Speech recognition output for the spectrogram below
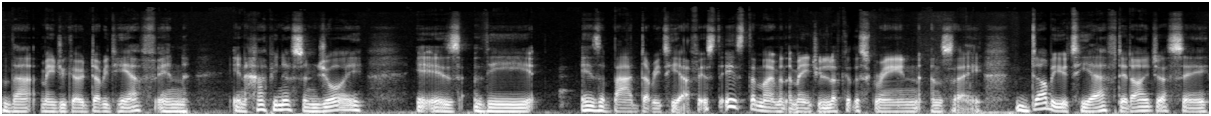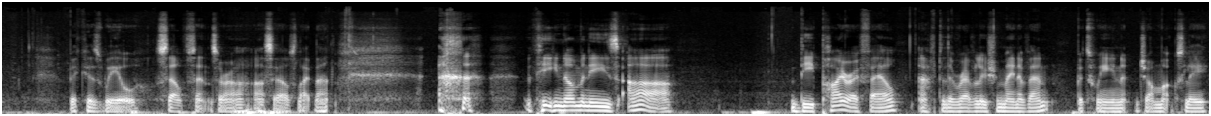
that made you go WTF in in happiness and joy. It is the is a bad WTF. It's, it's the moment that made you look at the screen and say, WTF did I just see? Because we all self censor our, ourselves like that. the nominees are the Pyro fail after the Revolution main event between Jon Moxley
